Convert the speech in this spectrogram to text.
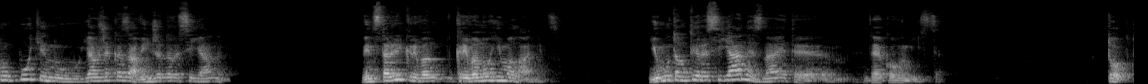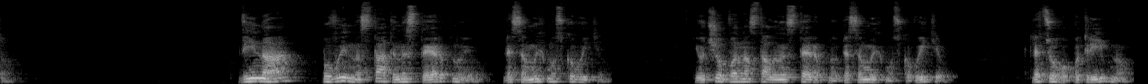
ну, Путіну, я вже казав, він же не росіянин. Він старий кривон, кривоногий маланець. Йому там ті росіяни, знаєте, до якого місця. Тобто, війна повинна стати нестерпною для самих московитів. І от щоб вона стала нестерпною для самих московитів, для цього потрібно,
